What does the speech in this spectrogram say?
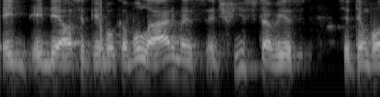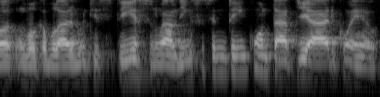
é, é ideal você ter vocabulário, mas é difícil, talvez, você ter um vocabulário muito extenso numa língua se você não tem contato diário com ela.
